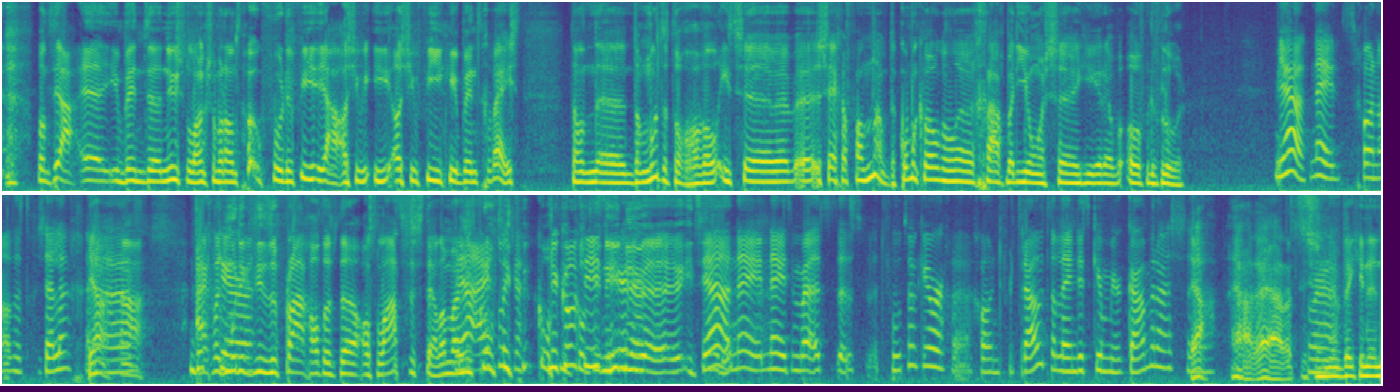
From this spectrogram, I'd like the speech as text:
Want ja, je bent nu zo langzamerhand ook voor de vier... Ja, als je, als je vier keer bent geweest... Dan, dan moet het toch al wel iets zeggen van... Nou, dan kom ik wel wel, graag bij die jongens hier over de vloer. Ja, nee, het is gewoon altijd gezellig. Ja, ah. Eigenlijk keer- moet ik de vraag altijd eh, als laatste stellen. Maar Ja, nu komt Nu hij- komt nu, nu eh, iets Ja, eerder. nee, nee maar het, het, het voelt ook heel erg eh, gewoon vertrouwd. Alleen dit keer meer camera's. Ja, ja, nou ja, dat is een, beetje een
